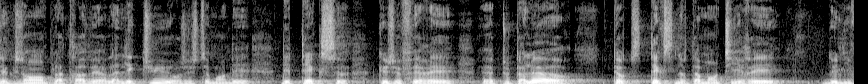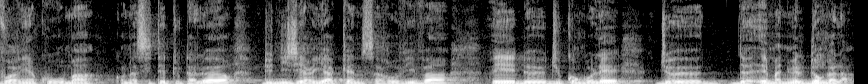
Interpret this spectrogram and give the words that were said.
exemples à travers la lecture justement des, textes que je ferai euh, tout à l'heure, textes notamment tirés de l'ivoirien Kourouma qu'on a cité tout à l'heure, du Nigeria Ken Saroviva et du Congolais de Emmanuel Dongala.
